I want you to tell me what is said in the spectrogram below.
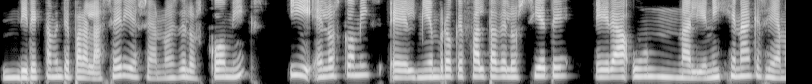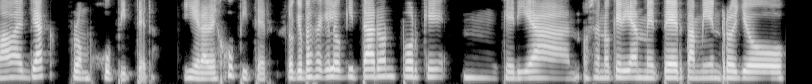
directamente para la serie, o sea, no es de los cómics. Y en los cómics, el miembro que falta de los siete era un alienígena que se llamaba Jack from Júpiter. Y era de Júpiter. Lo que pasa que lo quitaron porque mm, querían, o sea, no querían meter también rollo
